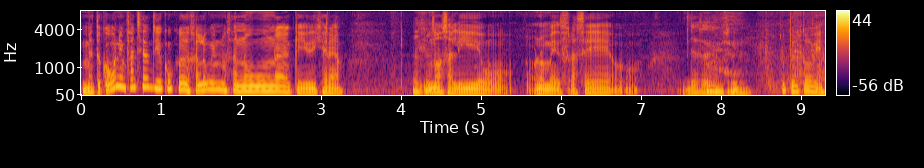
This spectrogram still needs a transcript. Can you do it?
Me tocó una infancia, yo creo que de Halloween. O sea, no hubo una que yo dijera, no salí o, o no me disfracé o... ya sé. Mm, sí. Sí, Pero todo bien.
